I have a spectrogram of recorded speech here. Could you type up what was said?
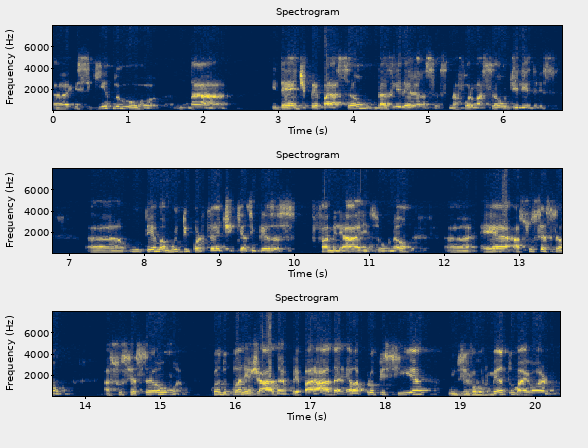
Uh, e seguindo na ideia de preparação das lideranças, na formação de líderes. Uh, um tema muito importante que as empresas familiares ou não uh, é a sucessão. A sucessão, quando planejada, preparada, ela propicia um desenvolvimento maior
